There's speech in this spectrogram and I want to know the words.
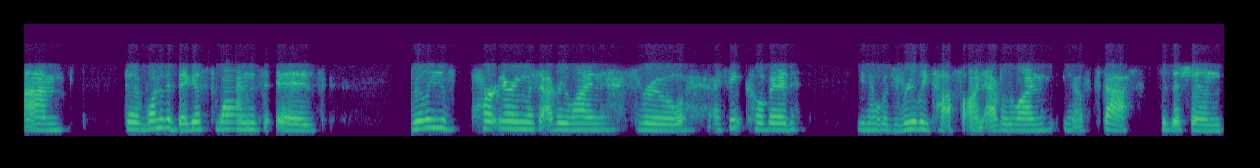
Um, the one of the biggest ones is really partnering with everyone through, I think COVID, you know, was really tough on everyone, you know, staff, physicians,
